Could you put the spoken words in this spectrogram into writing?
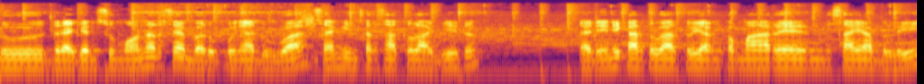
Blue Dragon Summoner saya baru punya dua, saya ngincer satu lagi itu. Dan ini kartu-kartu yang kemarin saya beli.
